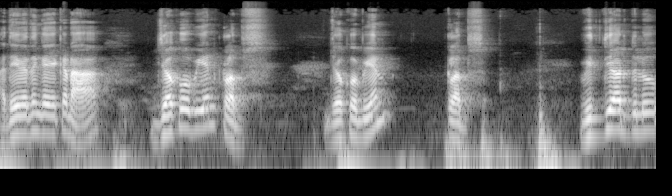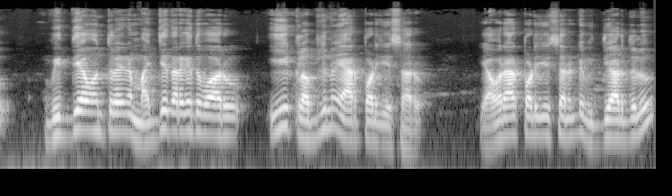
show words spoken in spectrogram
అదేవిధంగా ఇక్కడ జోకోబియన్ క్లబ్స్ జోకోబియన్ క్లబ్స్. విద్యార్థులు విద్యావంతులైన మధ్యతరగతి వారు ఈ క్లబ్స్ను ఏర్పాటు చేశారు. ఎవరు ఏర్పాటు చేశారంటే విద్యార్థులు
